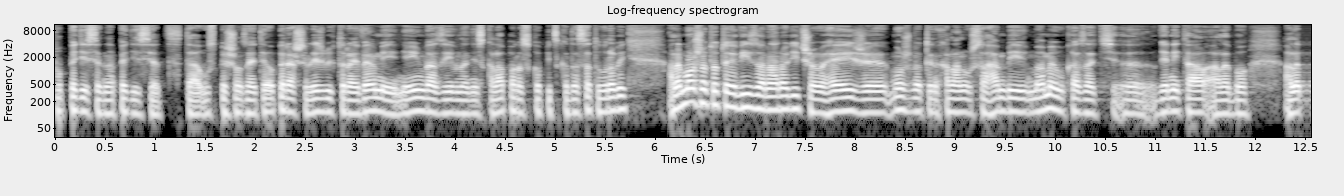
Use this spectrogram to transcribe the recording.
po 50 na 50 tá úspešnosť aj tej operačnej liečby, ktorá je veľmi neinvazívna, dneska laparoskopická, dá sa to urobiť. Ale možno toto je výzva na rodičov, hej, že možno ten chalan už sa hambí, máme ukázať e, genitál, alebo ale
